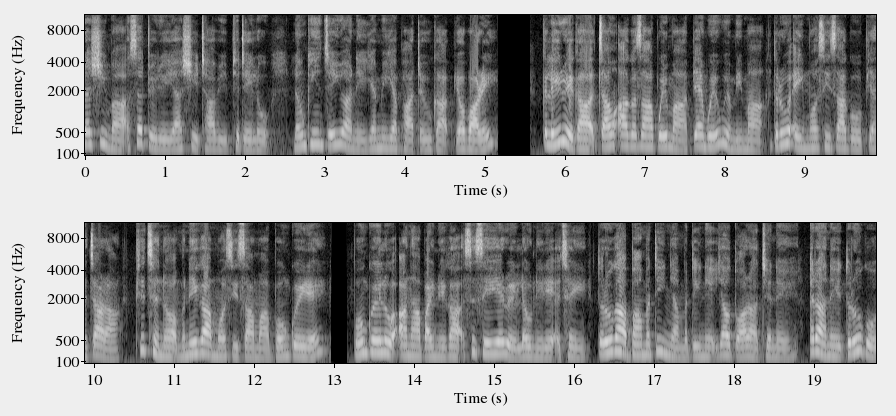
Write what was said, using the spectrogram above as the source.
လက်ရှိမှာအဆက်အသွေးတွေရရှိထားပြီးဖြစ်တယ်လို့လုံခင်းကျေးရွာနေရမီရဖတဦးကပြောပါရယ်ကလေးတွေကကျောင်းအားကစားပွဲမှာပြိုင်ပွဲဝင်ပြီးမှသူတို့အိမ်မော်စီစာကိုပြန်ကြတာဖြစ်ချင်တော့မနေ့ကမော်စီစာမှာဘုံကွဲတယ် ဘုံကွဲလို့အာနာပိုင်တွေကစစ်ဆေးရေးတွေလုပ်နေတဲ့အချိန်သူတို့ကဘာမတိညာမတိနဲ့ရောက်သွားတာထင်တယ်အဲ့ဒါနဲ့သူတို့ကို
